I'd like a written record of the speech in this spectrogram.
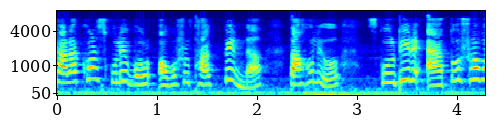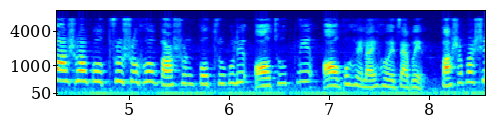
সারাক্ষণ স্কুলে অবশ্য থাকবেন না, তাহলেও স্কুলটির এত সব আসবাবপত্র সহ বাসনপত্রগুলি অযত্নে অবহেলায় হয়ে যাবে। পাশাপাশি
